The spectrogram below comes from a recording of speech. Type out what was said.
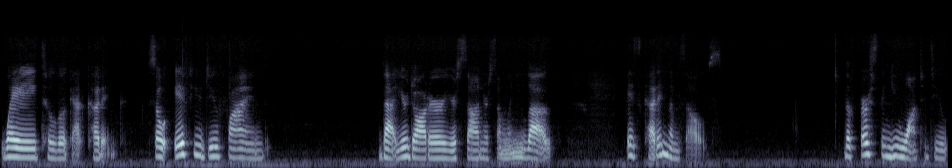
way to look at cutting. So if you do find that your daughter, your son, or someone you love is cutting themselves, the first thing you want to do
